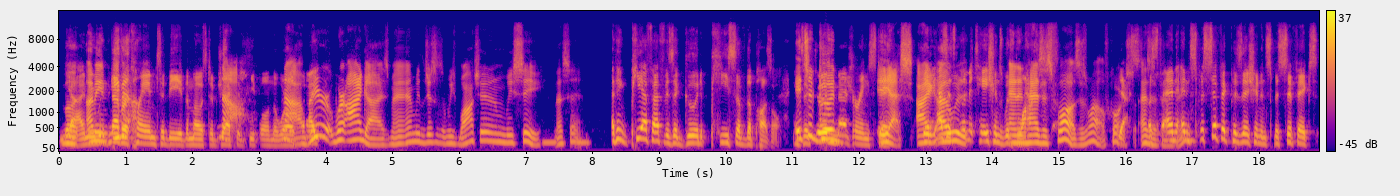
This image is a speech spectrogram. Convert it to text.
But yeah, I mean, we've never even- claimed to be the most objective No. people in the world. nah, we're we're eye guys, man. We just we watch it and we see. That's it. I think PFF is a good piece of the puzzle. It's a good, good- measuring stick. Yes, I, it has I its would, limitations with and it has its flaws as well, of course. Yes, As- and and specific position and specifics.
